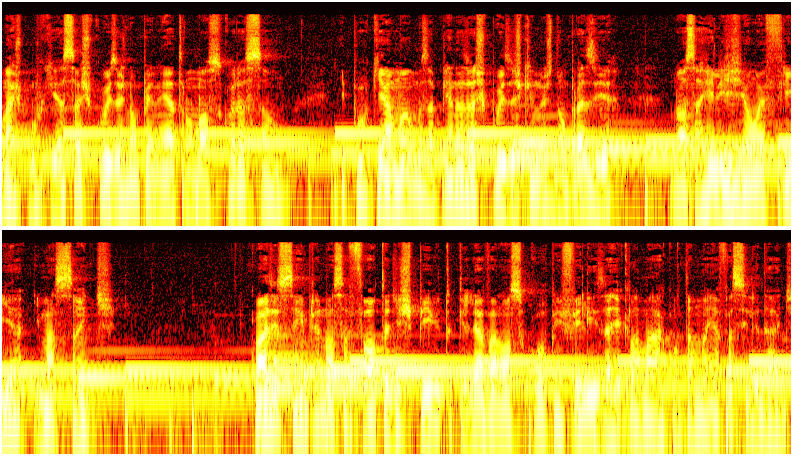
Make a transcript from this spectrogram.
Mas porque essas coisas não penetram nosso coração, e porque amamos apenas as coisas que nos dão prazer, nossa religião é fria e maçante. Quase sempre é nossa falta de espírito que leva nosso corpo infeliz a reclamar com tamanha facilidade.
